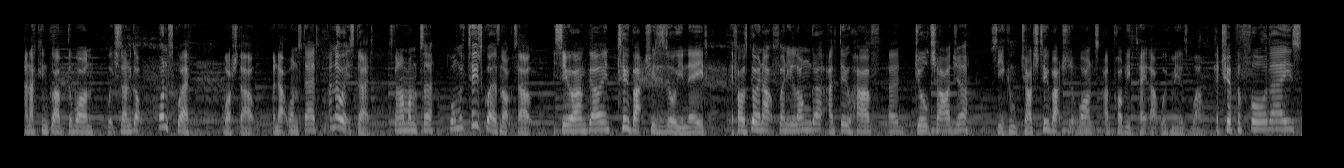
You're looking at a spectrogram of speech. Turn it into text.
and I can grab the one which has only got one square washed out. When that one's dead, I know it's dead. So then I'm on to the one with two squares knocked out. You see where I'm going? Two batteries is all you need. If I was going out for any longer, I do have a dual charger so you can charge two batteries at once. I'd probably take that with me as well. A trip of four days,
